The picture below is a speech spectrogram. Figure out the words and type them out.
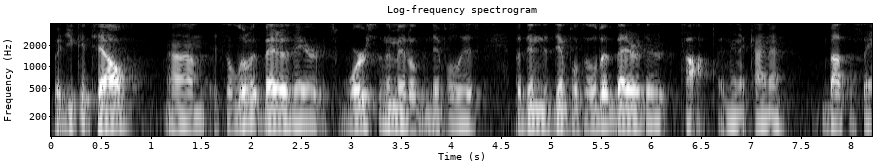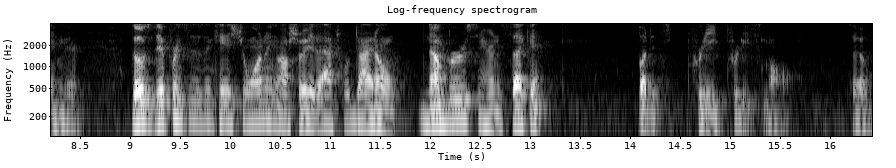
But you could tell um, it's a little bit better there. It's worse in the middle, the dimple is. But then the dimple's a little bit better there at the top. And then it kind of about the same there. Those differences, in case you're wondering, I'll show you the actual dyno numbers here in a second. But it's pretty, pretty small. So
